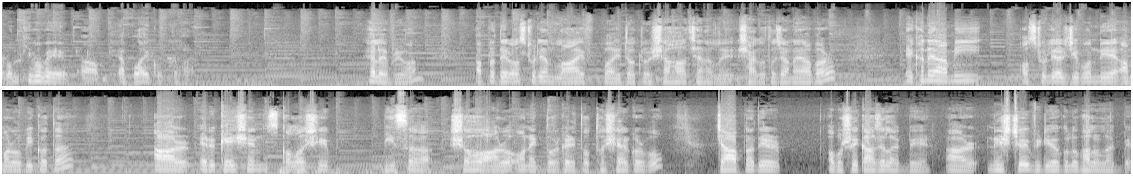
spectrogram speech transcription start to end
এবং কীভাবে অ্যাপ্লাই করতে হয়? হ্যালো এভরিওয়ান আপনাদের Australian life by doctor Saha চ্যানেলে স্বাগত জানাই আবার। এখানে আমি অস্ট্রেলিয়ার জীবন নিয়ে আমার অভিজ্ঞতা আর এডুকেশন স্কলারশিপ ভিসা সহ আরও অনেক দরকারি তথ্য শেয়ার করব, যা আপনাদের অবশ্যই কাজে লাগবে আর নিশ্চয়ই ভিডিওগুলো ভালো লাগবে।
